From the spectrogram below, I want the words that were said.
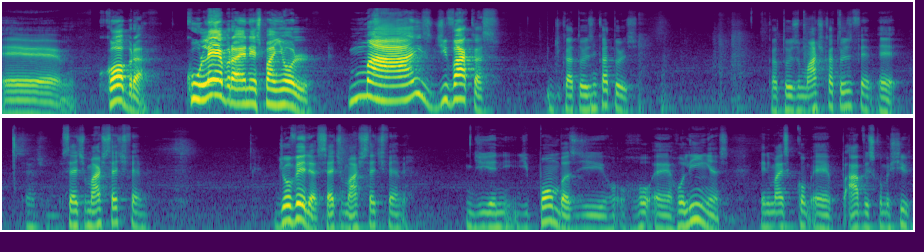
É... Cobra, culebra em espanhol. Mais de vacas. De 14 em 14. 14 macho, 14 fêmea. É. Sete, sete machos, sete fêmeas. De ovelha, sete machos, sete fêmeas. De, de pombas, de ro, é, rolinhas, animais, é, aves comestíveis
